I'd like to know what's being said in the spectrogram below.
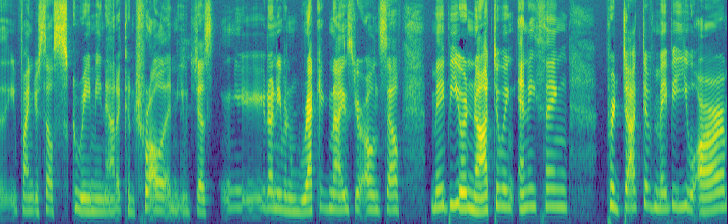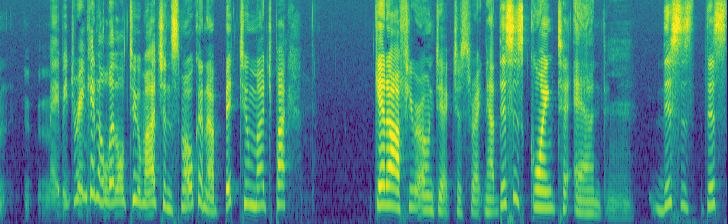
uh, you find yourself screaming out of control, and you just you don't even recognize your own self. Maybe you're not doing anything productive. Maybe you are maybe drinking a little too much and smoking a bit too much pot. Get off your own dick just right now. This is going to end. Mm-hmm. This is this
